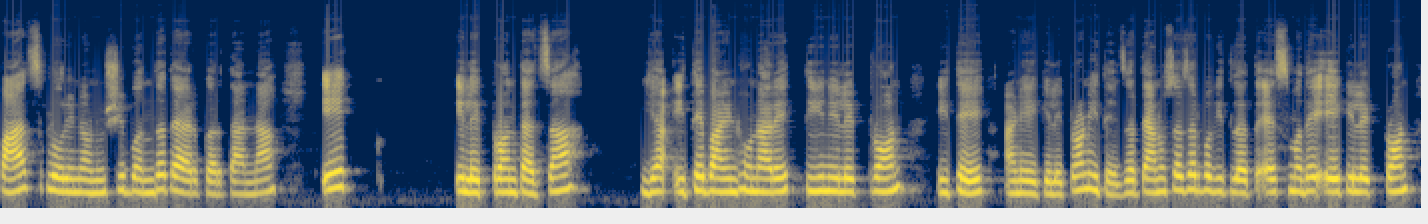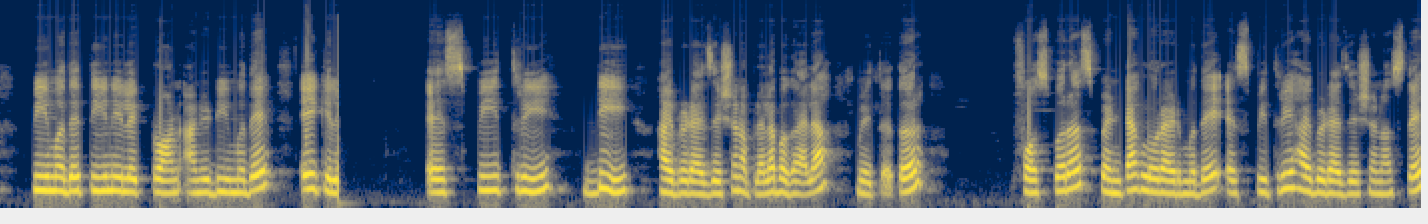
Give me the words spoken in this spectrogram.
पाच क्लोरीन अणूशी बंध तयार करताना एक इलेक्ट्रॉन त्याचा या इथे बाइंड होणारे तीन इलेक्ट्रॉन इथे आणि एक इलेक्ट्रॉन इथे. जर त्यानुसार जर बघितलं तर एसमध्ये एक इलेक्ट्रॉन पी मध्ये तीन इलेक्ट्रॉन आणि डी मध्ये एक electron. S P three D hybridization आपल्याला बघायला मिळतं. तर फॉस्फरस पेंटाक्लोराईडमध्ये एस पी थ्री हायब्रिडायझेशन असते.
